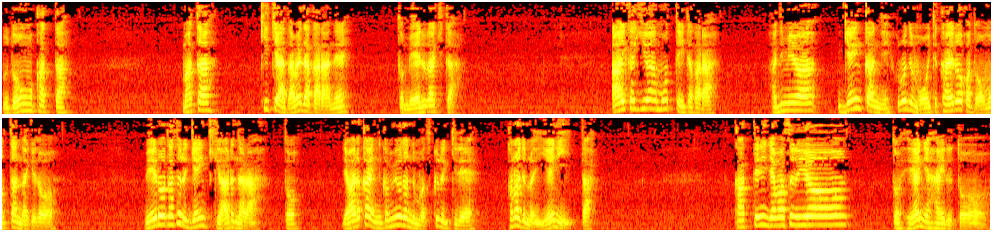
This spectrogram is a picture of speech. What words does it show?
うどんを買った。また、来ちゃダメだからね、とメールが来た。合鍵は持っていたから、はじめは玄関に袋でも置いて帰ろうかと思ったんだけど、メールを出せる元気があるなら、と、柔らかい煮込みうどんでも作る気で、彼女の家に行った。勝手に邪魔するよ、と部屋に入ると、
